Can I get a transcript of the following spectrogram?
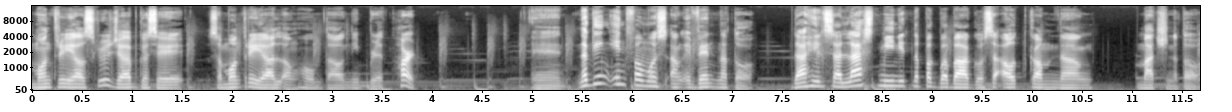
Montreal Screwjob kasi sa Montreal ang hometown ni Bret Hart. And naging infamous ang event na to dahil sa last minute na pagbabago sa outcome ng match na to.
